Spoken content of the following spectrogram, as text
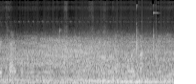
ยกมาเลย เอาไปขายตรงนี้ เอาไว้ก่อนเดี๋ยวลืม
